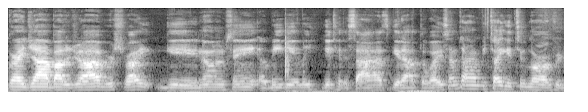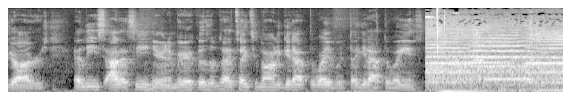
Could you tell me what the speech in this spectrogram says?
great job by the drivers, right? Yeah, you know what I'm saying? Immediately get to the sides, get out the way. Sometimes we take it too long for drivers. At least I don't see here in America. Sometimes it take too long to get out the way, but they get out the way instead.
